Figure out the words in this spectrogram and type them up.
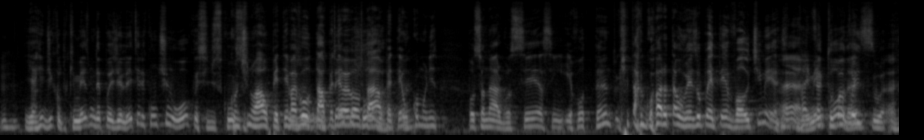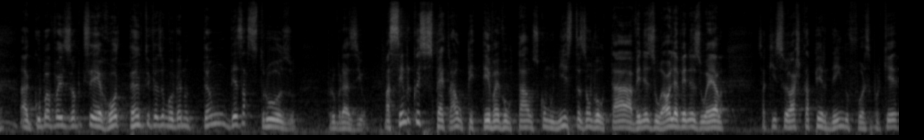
Uhum. E é ridículo, porque mesmo depois de eleito ele continuou com esse discurso. Continuar, o PT vai voltar, o, o PT vai voltar, todo. o PT é o né? comunismo. Bolsonaro, você assim errou tanto que agora talvez o PT volte mesmo. É, Mas a culpa né? foi sua. É. A culpa foi sua porque você errou tanto e fez um governo tão desastroso para o Brasil. Mas sempre com esse espectro, ah, o PT vai voltar, os comunistas vão voltar, a Venezuela, olha a Venezuela. Só que isso eu acho que está perdendo força, porque,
